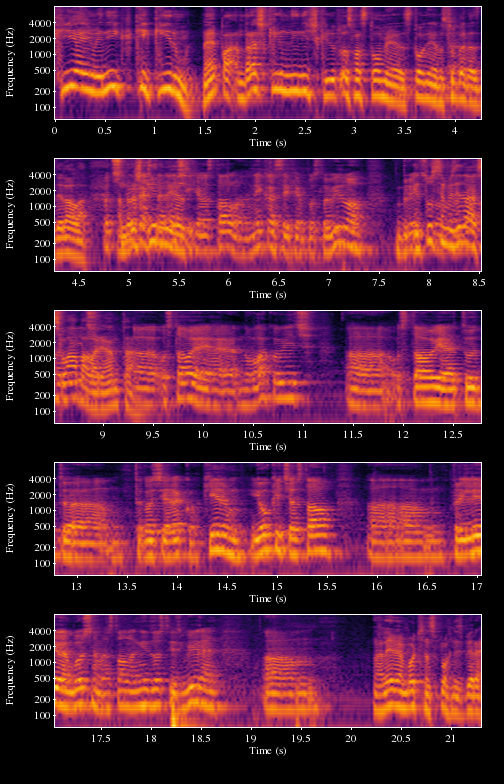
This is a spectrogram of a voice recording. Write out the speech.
Ki je imenik, ki je Kirm, ne? Pa Andraš Kirm ni nič kriv, to smo s Tomijem, s Tomijem super razdelala. Pač Andraš Kirm je... je ostalo, nekaj se jih je poslovilo. In tu se mi zdi, da je slaba varianta. Uh, ostal je Novakovič, uh, ostal je tudi, uh, tako si je rekel, Kirm, Jokič je ostal, uh, um, pri levem bočnem enostavno ni dosti izbire. Um, Na levem bočnem sploh ne zbira.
